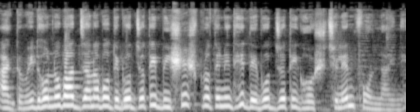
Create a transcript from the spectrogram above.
একদমই ধন্যবাদ জানাব দেবজ্যোতি। বিশেষ প্রতিনিধি দেবজ্যোতি ঘোষ ছিলেন ফোন লাইনে।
